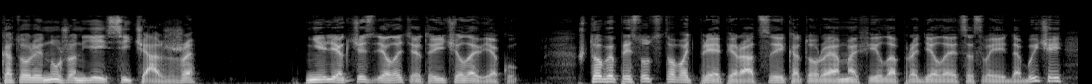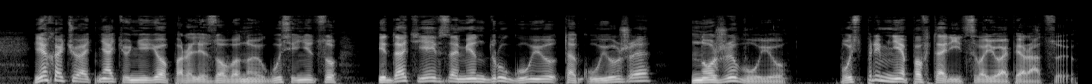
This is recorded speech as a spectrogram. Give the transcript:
который нужен ей сейчас же. Не легче сделать это и человеку. Чтобы присутствовать при операции, которую Амофила проделает со своей добычей, я хочу отнять у нее парализованную гусеницу и дать ей взамен другую, такую же, но живую. Пусть при мне повторит свою операцию.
